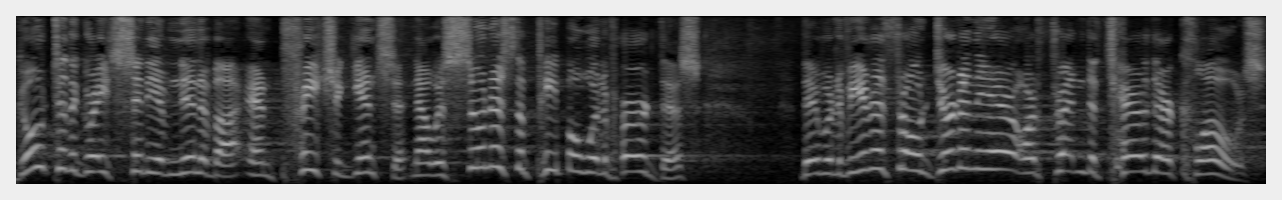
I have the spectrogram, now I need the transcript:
Go to the great city of Nineveh and preach against it. Now, as soon as the people would have heard this, they would have either thrown dirt in the air or threatened to tear their clothes.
